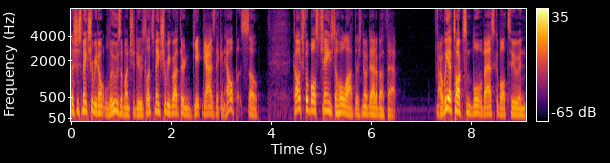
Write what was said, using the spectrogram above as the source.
let's just make sure we don't lose a bunch of dudes. Let's make sure we go out there and get guys that can help us. So college football's changed a whole lot. There's no doubt about that. We have talked some Louisville basketball too, and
